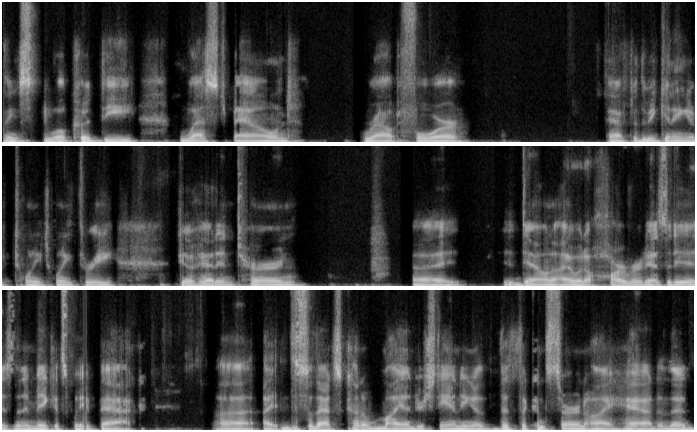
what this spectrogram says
think, well, could the westbound Route 4 after the beginning of 2023 go ahead and turn uh, down Iowa to Harvard as it is, and then make its way back. Uh, I, so that's kind of my understanding of that's the concern I had, and the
